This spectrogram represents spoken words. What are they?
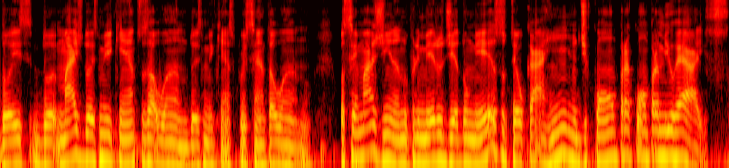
Dois, do, mais de 2.500 ao ano, 2.500% ao ano. Você imagina, no primeiro dia do mês, o teu carrinho de compra compra mil reais.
